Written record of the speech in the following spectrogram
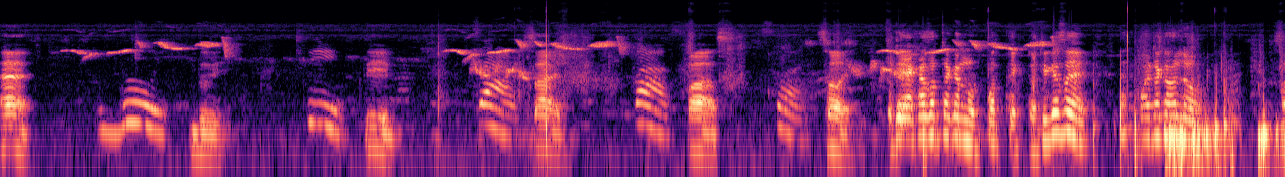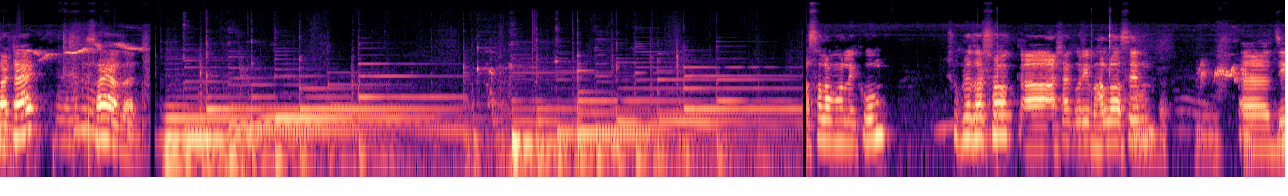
হ্যাঁ। দুই দুই তিন তিন চার চার পাঁচ পাঁচ ছয়। ছয়। এটা এক হাজার টাকার নোট প্রত্যেকটা ঠিক আছে? কয় টাকা হলো? ছয়টায়? ছয় হাজার। আসসালামু আলাইকুম। সুপ্রিয় দর্শক আহ, আশা করি ভালো আছেন। যে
